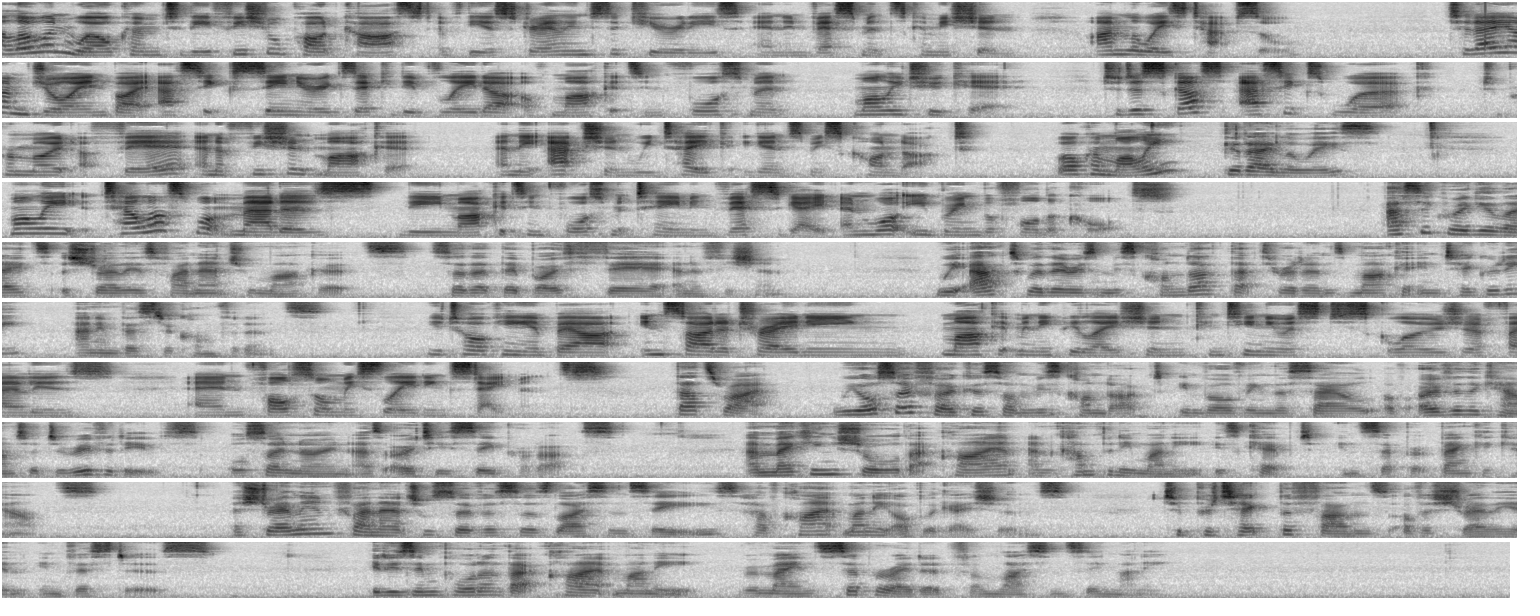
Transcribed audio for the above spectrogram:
Hello and welcome to the official podcast of the Australian Securities and Investments Commission. I'm Louise Tapsell. Today I'm joined by ASIC's Senior Executive Leader of Markets Enforcement, Molly Choucair, to discuss ASIC's work to promote a fair and efficient market and the action we take against misconduct. Welcome, Molly. G'day, Louise. Molly, tell us what matters the Markets Enforcement team investigate and what you bring before the courts. ASIC regulates Australia's financial markets so that they're both fair and efficient. We act where there is misconduct that threatens market integrity and investor confidence. You're talking about insider trading, market manipulation, continuous disclosure failures, and false or misleading statements. That's right. We also focus on misconduct involving the sale of over the counter derivatives, also known as OTC products, and making sure that client and company money is kept in separate bank accounts. Australian financial services licensees have client money obligations to protect the funds of Australian investors. It is important that client money remains separated from licensee money.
